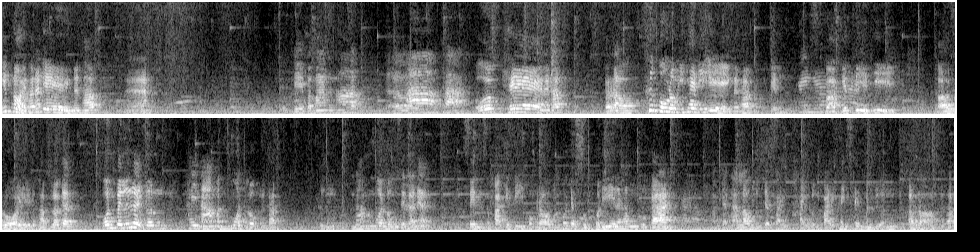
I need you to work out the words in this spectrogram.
นิดหน่อยเท่านั้นเองนะครับนะโอเค ประมาณอ่าสักเอ่ออ้าวค่ะ โอเคนะครับ เราเครื่องปรุงเรามีแค่นี้เองนะครับ เป็นสปาเกตตี้ที่อร่อยนะครับ เราจะคนไปเรื่อยๆจนให้น้ำมันงวดลงนะครับ ถึงน้ำมันงวดลงเสร็จแล้วเนี่ย เส้นสปาเกตตี้ของเรามันก็จะสุกพอดีนะครับคุณครูการ หลังจากนั้นเราถึงจะใส่ไข่ลงไปให้เส้นมันเหลืองอร่ามนะครับ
